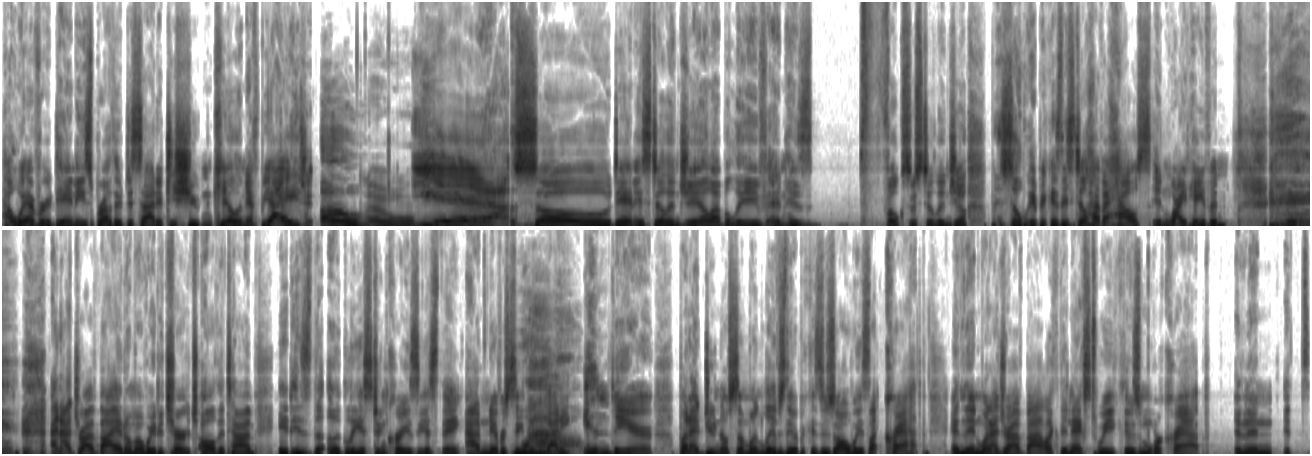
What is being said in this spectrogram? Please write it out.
However, Danny's brother decided to shoot and kill an FBI agent. Oh, Oh. Yeah. So Danny's still in jail, I believe, and his folks are still in jail. But it's so weird because they still have a house in Whitehaven. and I drive by it on my way to church all the time. It is the ugliest and craziest thing. I've never seen Wow. anybody in there, but I do know someone lives there because there's always like crap. And then when I drive by like the next week, there's more crap. And then it's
